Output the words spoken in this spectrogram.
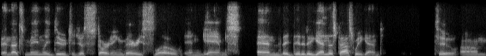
and that's mainly due to just starting very slow in games. And they did it again this past weekend, too. Um,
